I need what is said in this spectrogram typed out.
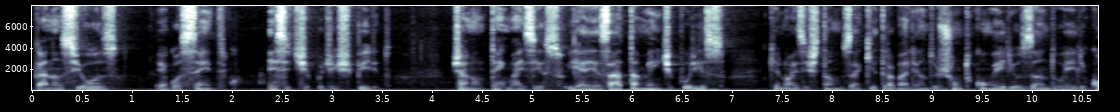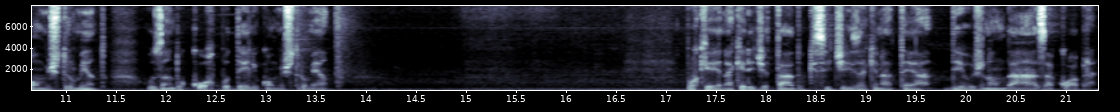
ganancioso, egocêntrico. Esse tipo de espírito já não tem mais isso. E é exatamente por isso que nós estamos aqui trabalhando junto com ele, usando ele como instrumento, usando o corpo dele como instrumento. Porque naquele ditado que se diz aqui na terra, Deus não dá asa à cobra.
